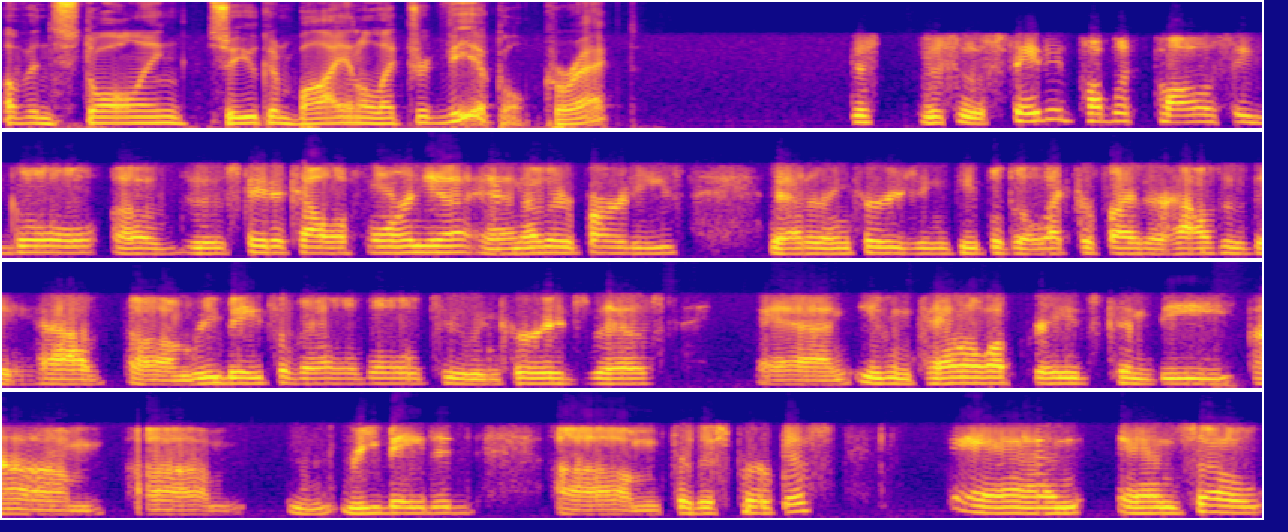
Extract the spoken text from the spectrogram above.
of installing, so you can buy an electric vehicle. Correct? this this is a stated public policy goal of the state of California and other parties that are encouraging people to electrify their houses. They have um, rebates available to encourage this, and even panel upgrades can be um, um, rebated um, for this purpose. And and so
